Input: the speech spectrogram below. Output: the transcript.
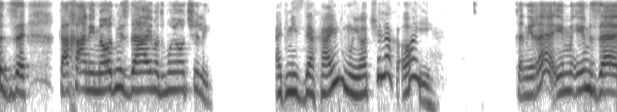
את זה. ככה אני מאוד מזדהה עם הדמויות שלי. את מזדהה עם דמויות שלך? אוי. כנראה, אם, אם, זה,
